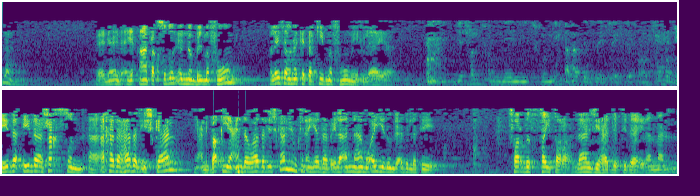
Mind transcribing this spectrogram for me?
لا. يعني آه تقصدون أنه بالمفهوم وليس هناك تركيب مفهومي في الآية. إذا إذا شخص أخذ هذا الإشكال يعني بقي عنده هذا الإشكال يمكن أن يذهب إلى أنها مؤيد لأدلة فرض السيطرة لا الجهاد الابتدائي لأن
